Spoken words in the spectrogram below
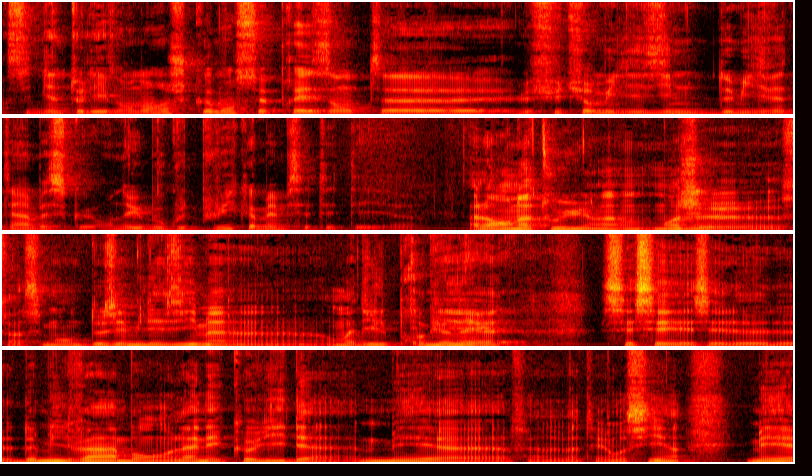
c'est bientôt les vendanges, comment se présente le futur millésime 2021 Parce qu'on a eu beaucoup de pluie quand même cet été. Alors on a tout eu. Hein. Moi, mm. c'est mon deuxième millésime. on m'a dit le premier c'est 2020, bon, l'année Covid, mais enfin 21 aussi, hein, mais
